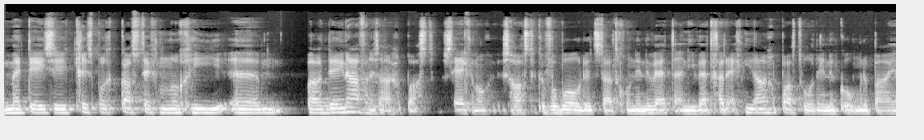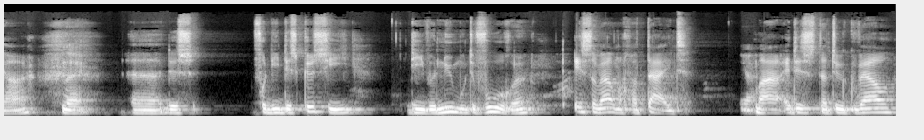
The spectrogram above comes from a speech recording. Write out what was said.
met deze CRISPR-Cas-technologie waar het DNA van is aangepast. Sterker nog, het is hartstikke verboden. Het staat gewoon in de wet. En die wet gaat echt niet aangepast worden in de komende paar jaar. Nee. Uh, dus voor die discussie die we nu moeten voeren, is er wel nog wat tijd. Ja. Maar het is natuurlijk wel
